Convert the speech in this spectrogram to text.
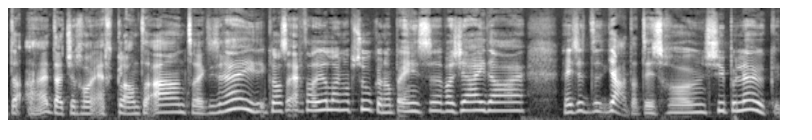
da- dat je gewoon echt klanten aantrekt. Die zeggen, hey, ik was echt al heel lang op zoek en opeens eh, was jij daar. Weet je, ja, dat is gewoon superleuk.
